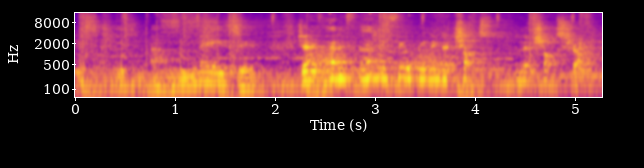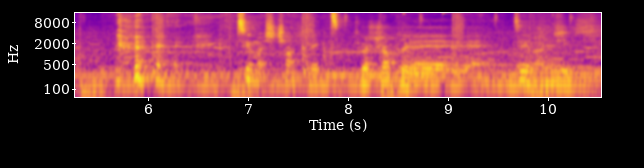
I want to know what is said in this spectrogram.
This is amazing. Jennifer, how do, you- how do you feel being in the chocs in the choc shop? Too much chocolate. Too much chocolate. Yeah, yeah, yeah. Too much. Jeez.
